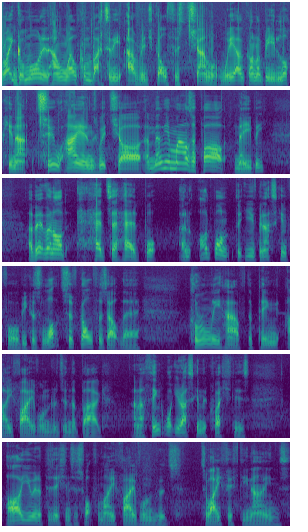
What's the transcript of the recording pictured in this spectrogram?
Right, good morning and welcome back to the Average Golfers channel. We are going to be looking at two irons which are a million miles apart maybe. A bit of an odd head to head but an odd one that you've been asking for because lots of golfers out there currently have the Ping i500s in the bag. And I think what you're asking the question is, are you in a position to swap from i500s to i59s?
